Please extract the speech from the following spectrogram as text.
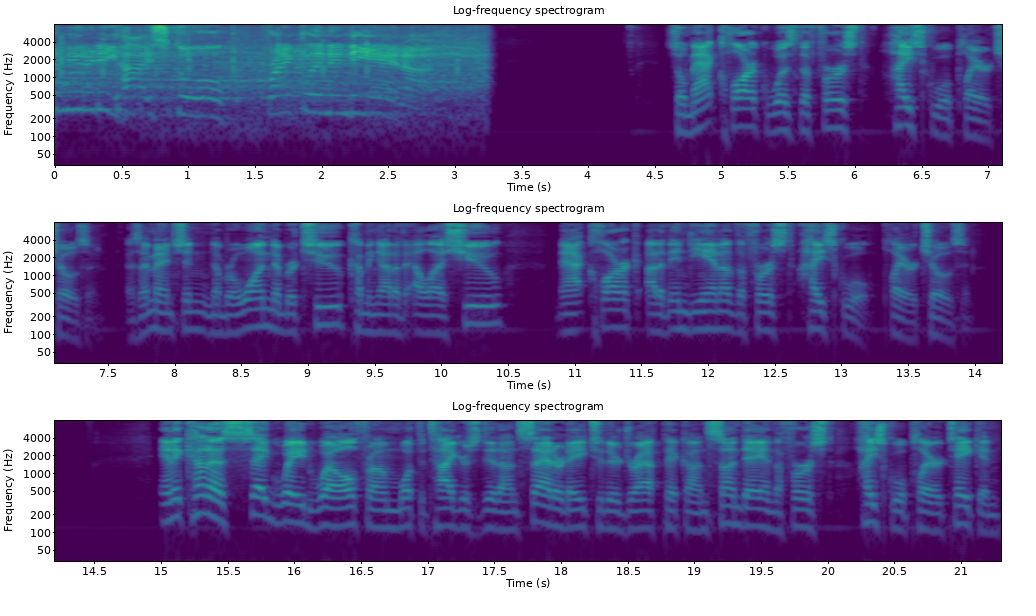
Community High School, Franklin, Indiana. So Matt Clark was the first high school player chosen. As I mentioned, number one, number two, coming out of LSU, Matt Clark out of Indiana, the first high school player chosen. And it kind of segued well from what the Tigers did on Saturday to their draft pick on Sunday and the first high school player taken.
